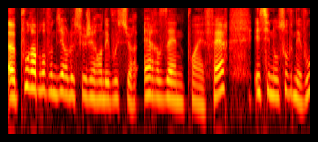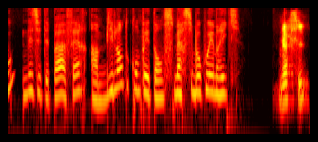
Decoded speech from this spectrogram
Euh, pour approfondir le sujet, rendez-vous sur rzen.fr. Et sinon, souvenez-vous, n'hésitez pas à faire un bilan de compétences. Merci beaucoup, Émeric. Merci.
